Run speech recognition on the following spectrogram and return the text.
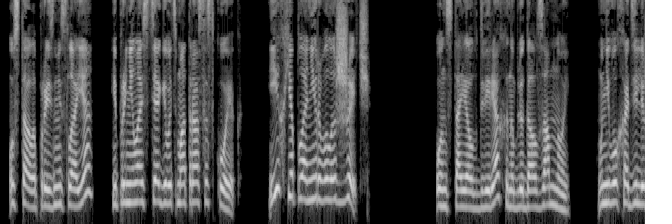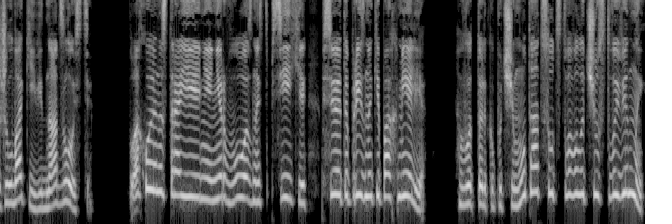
— устало произнесла я и принялась стягивать матрасы с коек. Их я планировала сжечь. Он стоял в дверях и наблюдал за мной. У него ходили желваки, видно, от злости. Плохое настроение, нервозность, психи — все это признаки похмелья. Вот только почему-то отсутствовало чувство вины.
